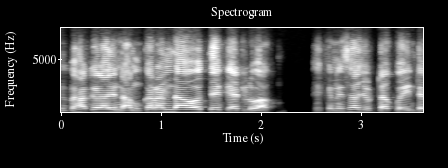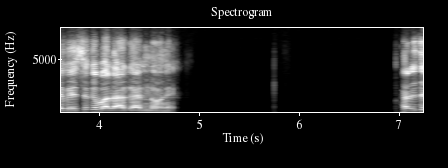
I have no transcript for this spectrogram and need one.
විභාග වලදී නම් කරන්න આવොත් ඒක ගැටලුවක්. ඒක නිසා චුට්ටක් ඔය ඉන්ටර්ෆේස් එක බලා ගන්න ඕනේ. හරිද?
